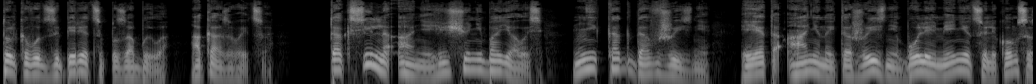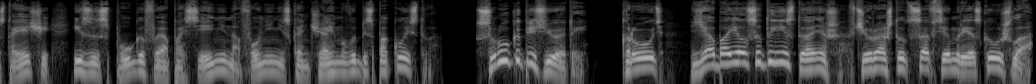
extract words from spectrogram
только вот запереться позабыла, оказывается. Так сильно Аня еще не боялась, никогда в жизни — и это Аниной-то жизни, более-менее целиком состоящей из испугов и опасений на фоне нескончаемого беспокойства. «С рукописью этой? Круть! Я боялся, ты не станешь. Вчера что-то совсем резко ушла».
